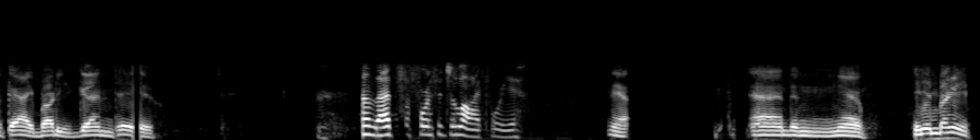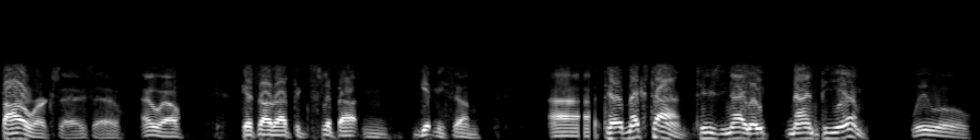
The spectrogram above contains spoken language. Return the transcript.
Okay, out, he brought his gun too. That's the 4th of July for you. Yeah. And then, you know, he didn't bring any fireworks though, so oh well. Guess I'll have to slip out and get me some. Uh till next time, Tuesday night, eight nine PM, we will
